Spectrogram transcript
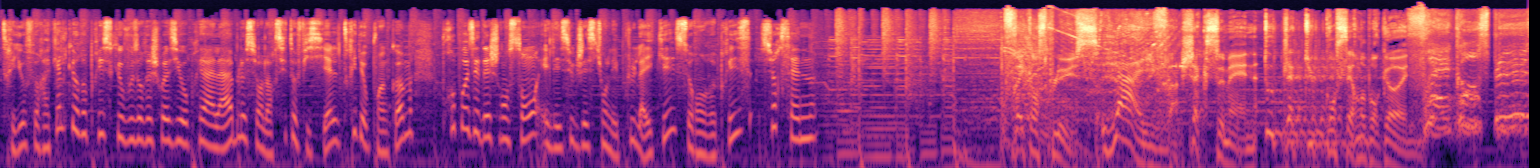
Trio fera quelques reprises que vous aurez choisies au préalable sur leur site officiel trio.com. Proposez des chansons et les suggestions les plus likées seront reprises sur scène. Fréquence Plus. Live. Chaque semaine, toute l'actu concerne en Bourgogne. Fréquence Plus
